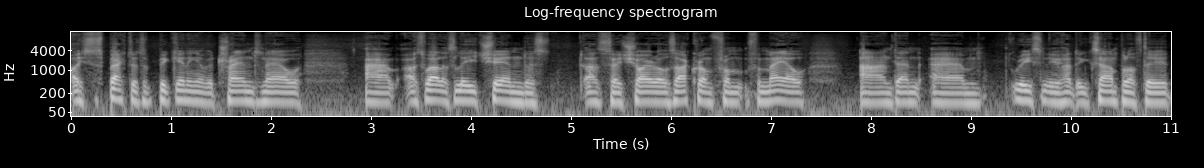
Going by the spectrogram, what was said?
I suspect it's the beginning of a trend now, uh, as well as Lee Chin. There's, as I say, Shairoze Akram from from Mayo, and then um, recently you had the example of the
